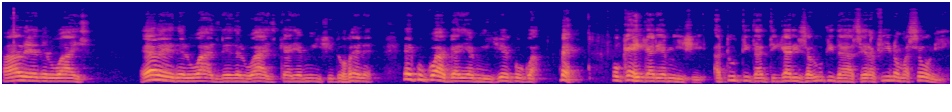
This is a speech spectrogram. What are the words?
Ale Edelweiss, Ale Edelweiss, Edelweiss, cari amici, dov'è le... Ecco qua, cari amici, ecco qua. Beh, ok, cari amici, a tutti tanti cari saluti da Serafino Massoni.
